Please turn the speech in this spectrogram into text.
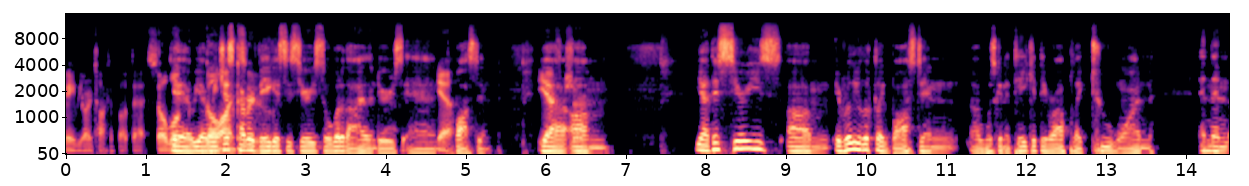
Wait, we already talked about that. So we'll yeah, yeah, we just covered to- Vegas this series, so we'll go to the Islanders and Yeah. Boston. Yeah, yeah sure. um yeah this series um it really looked like boston uh, was going to take it they were up like 2-1 and then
